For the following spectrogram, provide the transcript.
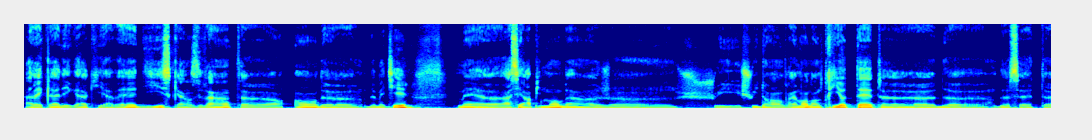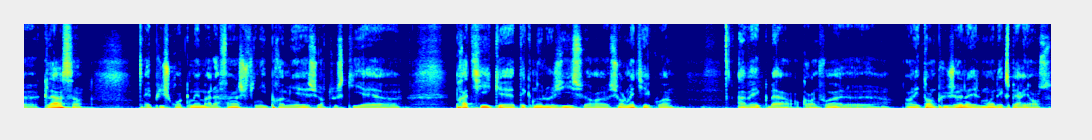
avec là des gars qui avaient 10, 15, 20 ans de, métier. Mais euh, assez rapidement, ben, je, suis, je suis dans, vraiment dans le trio de tête euh, de, de, cette classe. Et puis je crois que même à la fin, je finis premier sur tout ce qui est euh, pratique et technologie sur, euh, sur le métier. Quoi. Avec, ben, encore une fois, en étant le plus jeune, elle a le moins d'expérience.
